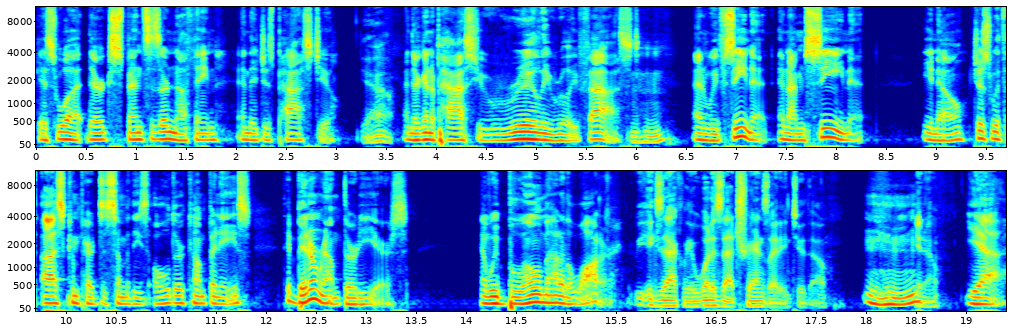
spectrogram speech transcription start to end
guess what? Their expenses are nothing and they just passed you. Yeah. and they're going to pass you really, really fast. Mm-hmm. And we've seen it, and I'm seeing it. You know, just with us compared to some of these older companies, they've been around 30 years, and we blow them out of the water. Exactly. What is that translating to though? Mm-hmm. You know? Yeah.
